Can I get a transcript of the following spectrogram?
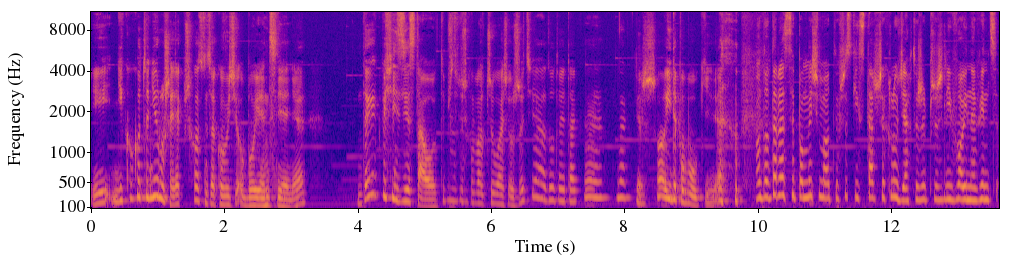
I nikogo to nie rusza, jak przychodzą całkowicie obojętnie, nie? No Tak jakby się nic nie stało. Ty przecież walczyłaś o życie, a tutaj tak, e, tak wiesz, o idę po bułki, nie? No to teraz pomyślmy o tych wszystkich starszych ludziach, którzy przeżyli wojnę, więc y,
